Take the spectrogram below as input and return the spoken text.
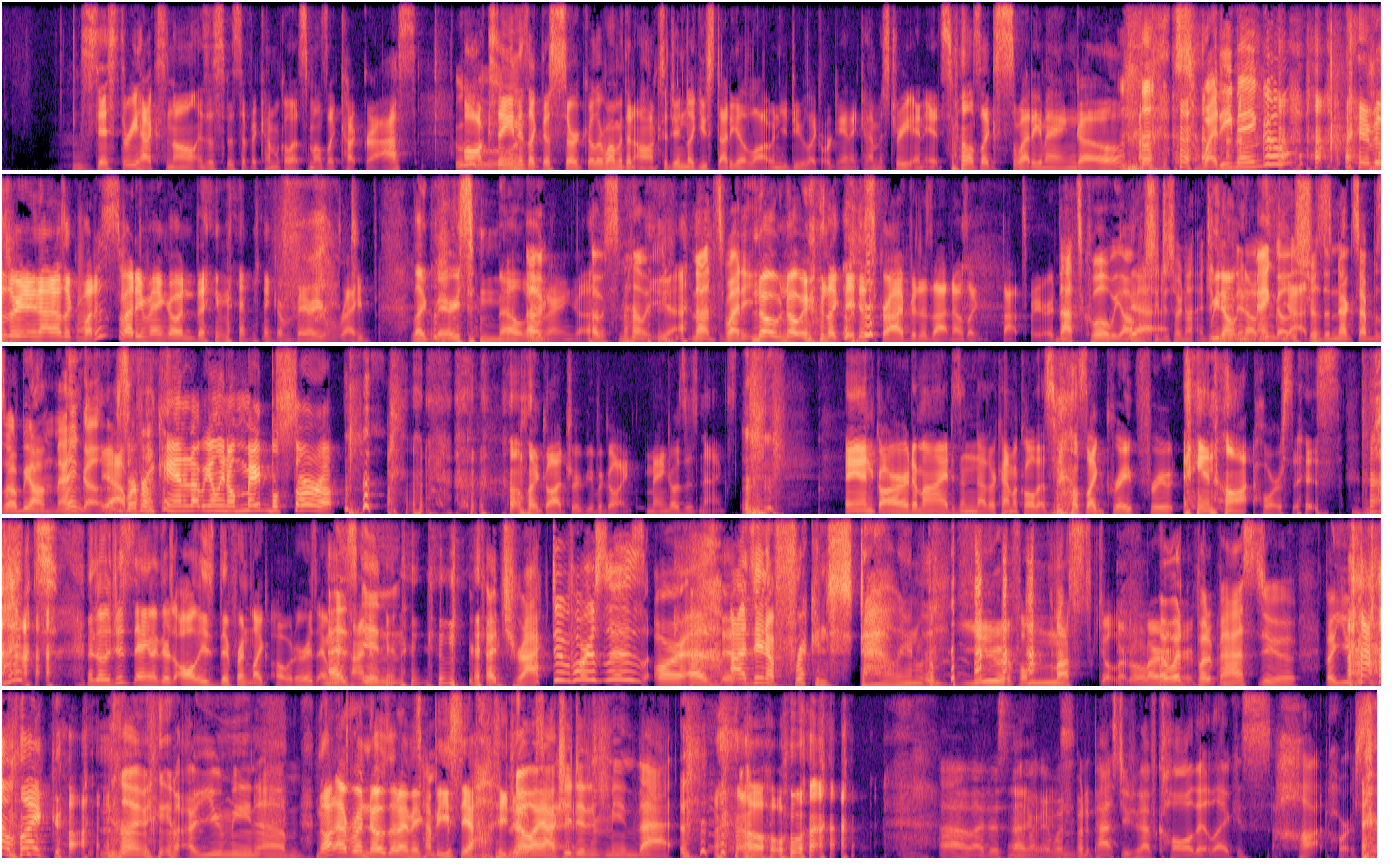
Hmm. Cis 3 hexenol is a specific chemical that smells like cut grass. Ooh. Oxane is like the circular one with an oxygen. Like you study a lot when you do like organic chemistry, and it smells like sweaty mango. Sweaty mango? I was reading that. I was like, "What is sweaty mango?" And they meant like a very ripe, like very smelly Oh, mango. oh, smelly. Yeah. not sweaty. no, no, it, like they described it as that, and I was like, "That's weird." That's cool. We obviously Yeah. just are not We educated don't in know this- mangoes. yeah, this- the next episode will be on mangoes. yeah, we're from Canada. We only know maple syrup. oh my god, true. Keep it going. Mangoes is next. and gardamide is another chemical that smells like grapefruit and hot horses. What? and so they're just saying like there's all these different like odors, and As we kind in- of can, Attractive horses, or as in, as in a freaking stallion with a beautiful muscular. I wouldn't put it past you, but you. oh my god! no, I mean, uh, you mean um. Not everyone knows that I make Temp- bestiality jokes. No, I actually didn't mean that. Oh. Oh, I just meant like I wouldn't put it past you to have called it like hot horses.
